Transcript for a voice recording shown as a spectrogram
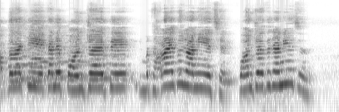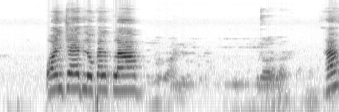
আপনারা কি এখানে পঞ্চায়েতে থানায় তো জানিয়েছেন? পঞ্চায়েতে জানিয়েছেন? Panchayat local club? হ্যাঁ?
